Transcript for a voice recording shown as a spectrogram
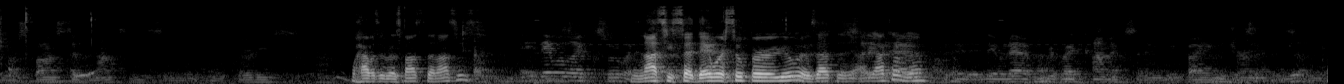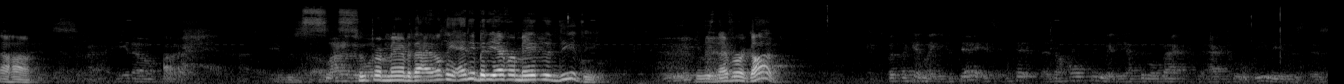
in response to the Nazis in the 30s. Well, how was the response to the Nazis? they were like sort of like. The Nazis said they were super you. Is that the so Yaakov? Have, yeah. They would have write comics and they would be fighting the Germans. Uh huh. You know, uh, it was Superman, but I don't think anybody ever made it a deity. He was never a god. But again, like today, it's the whole thing that you have to go back to the actual reading is, is,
